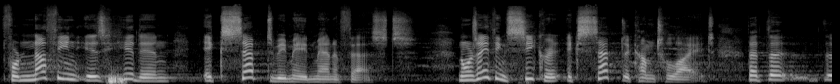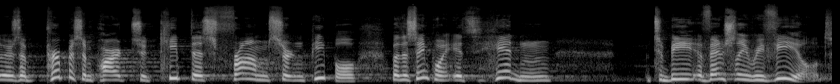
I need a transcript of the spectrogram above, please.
For nothing is hidden except to be made manifest, nor is anything secret except to come to light. That the, there's a purpose in part to keep this from certain people, but at the same point, it's hidden to be eventually revealed.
